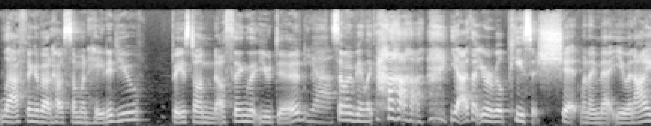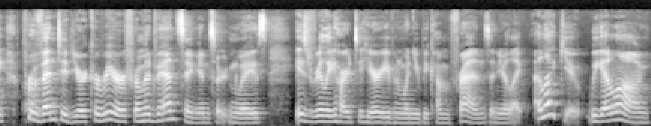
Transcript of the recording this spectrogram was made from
laughing about how someone hated you based on nothing that you did. Yeah. Someone being like, ha ha, ha yeah, I thought you were a real piece of shit when I met you. And I prevented your career from advancing in certain ways is really hard to hear even when you become friends and you're like, I like you. We get along.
